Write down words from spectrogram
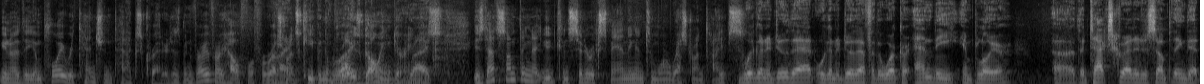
You know, the employee retention tax credit has been very, very helpful for restaurants keeping employees Right. going during Right. this. Is that something that you'd consider expanding into more restaurant types? We're going to do that. We're going to do that for the worker and the employer. Uh, the tax credit is something that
